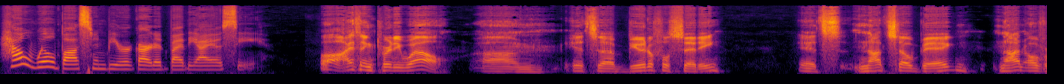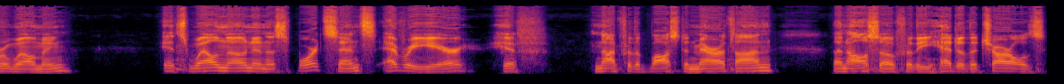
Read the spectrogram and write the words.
how will Boston be regarded by the IOC? Well, I think pretty well. Um, it's a beautiful city. It's not so big, not overwhelming. It's well known in a sports sense every year, if not for the Boston Marathon, then also for the head of the Charles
